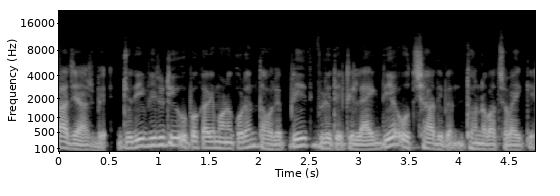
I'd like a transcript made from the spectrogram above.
কাজে আসবে। যদি ভিডিওটি উপকারী মনে করেন, তাহলে প্লিজ ভিডিওতে একটি লাইক দিয়ে উৎসাহ দিবেন। ধন্যবাদ সবাইকে।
